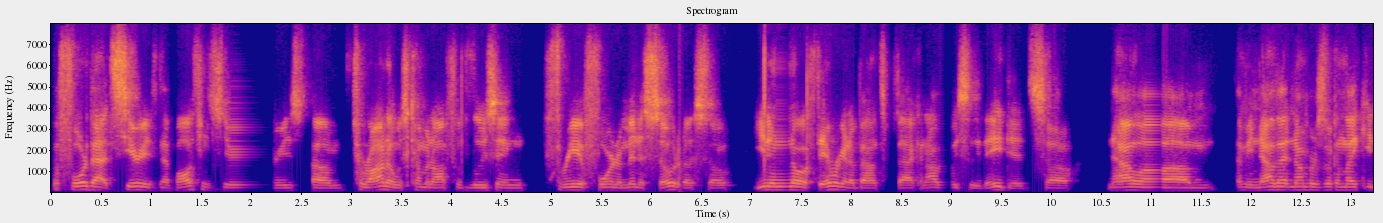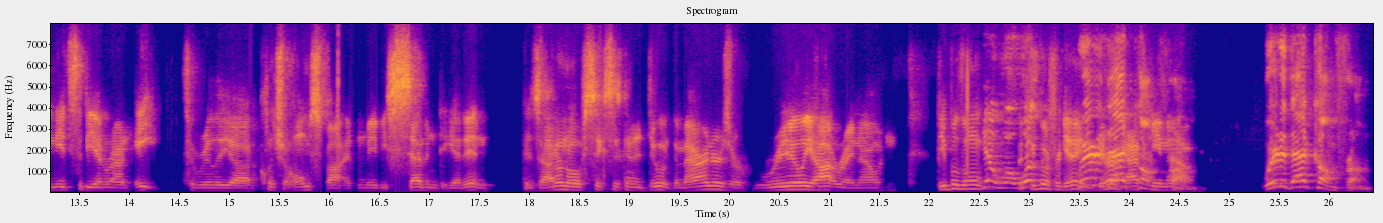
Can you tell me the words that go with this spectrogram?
before that series, that Boston series, um, Toronto was coming off of losing three or four to Minnesota. So you didn't know if they were going to bounce back. And obviously they did. So now, um, I mean, now that number's looking like it needs to be at around eight to really uh, clinch a home spot and maybe seven to get in. Because I don't know if six is going to do it. The Mariners are really hot right now. People don't, Yeah, well, what, people are forgetting where did that come from? out. Where did that come from?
